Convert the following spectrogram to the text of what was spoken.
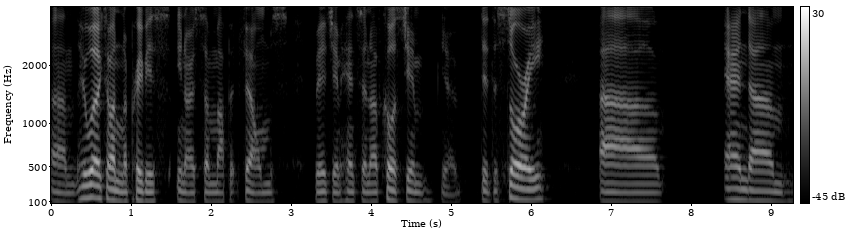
um, who worked on the previous, you know, some Muppet films with Jim Henson. Of course, Jim, you know, did the story, uh, and um,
